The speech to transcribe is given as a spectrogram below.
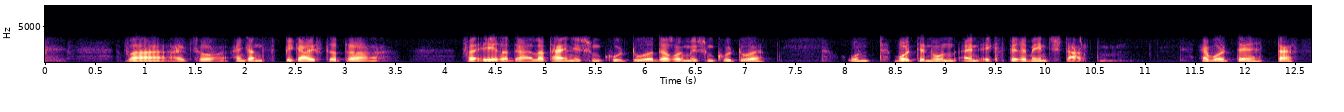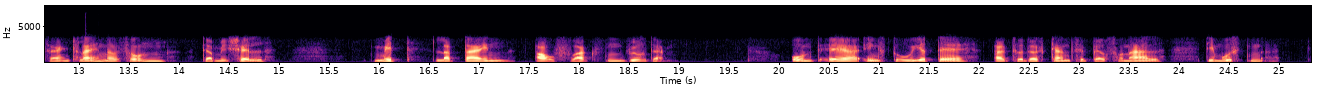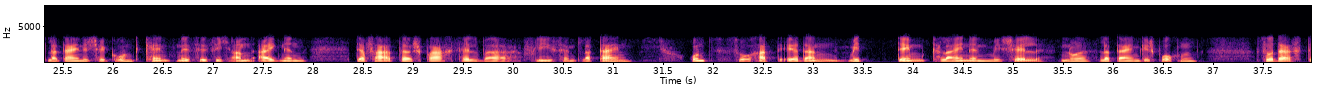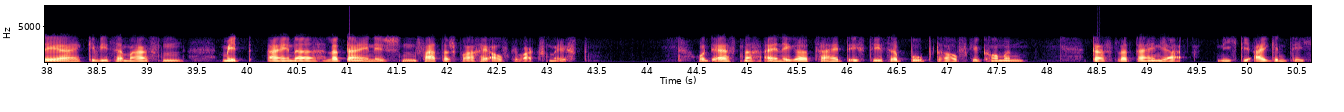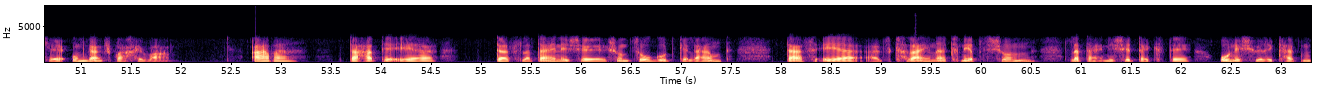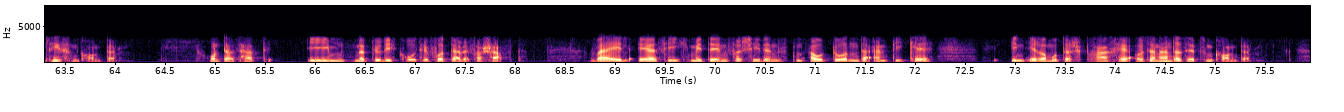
war also ein ganz begeisterter Verehrer der lateinischen Kultur, der römischen Kultur und wollte nun ein Experiment starten. Er wollte, dass sein kleiner Sohn, der Michel, mit Latein aufwachsen würde. Und er instruierte also das ganze Personal, die mussten lateinische Grundkenntnisse sich aneignen. Der Vater sprach selber fließend Latein und so hat er dann mit dem kleinen Michel nur Latein gesprochen, so dass der gewissermaßen mit einer lateinischen Vatersprache aufgewachsen ist. Und erst nach einiger Zeit ist dieser Bub draufgekommen, dass Latein ja nicht die eigentliche Umgangssprache war. Aber da hatte er das Lateinische schon so gut gelernt, dass er als kleiner Knirps schon lateinische Texte ohne Schwierigkeiten lesen konnte. Und das hat ihm natürlich große Vorteile verschafft, weil er sich mit den verschiedensten Autoren der Antike in ihrer Muttersprache auseinandersetzen konnte.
